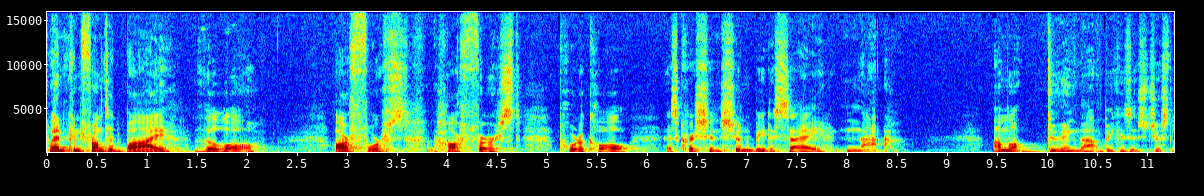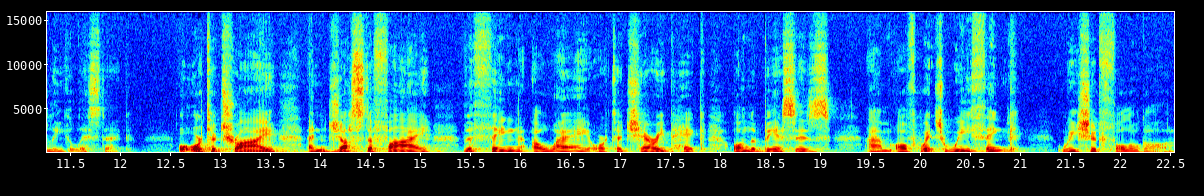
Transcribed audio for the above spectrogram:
When confronted by the law, our first, our first protocol as Christians shouldn't be to say, nah, I'm not doing that because it's just legalistic. Or, or to try and justify the thing away or to cherry pick on the basis um, of which we think we should follow God.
